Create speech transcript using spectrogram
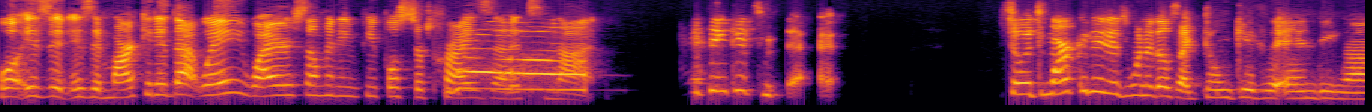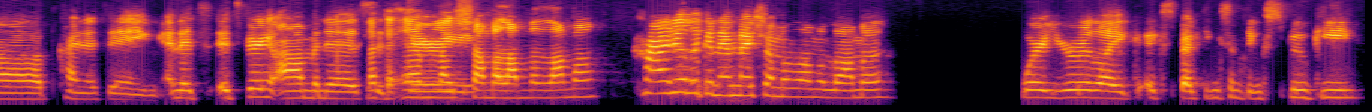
well? Is it is it marketed that way? Why are so many people surprised that it's not? I think it's so it's marketed as one of those like don't give the ending up kind of thing, and it's it's very ominous. Like it's an M Night Shyamalama Lama. Kind of like an M Night Shyamalama Lama, where you're like expecting something spooky,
